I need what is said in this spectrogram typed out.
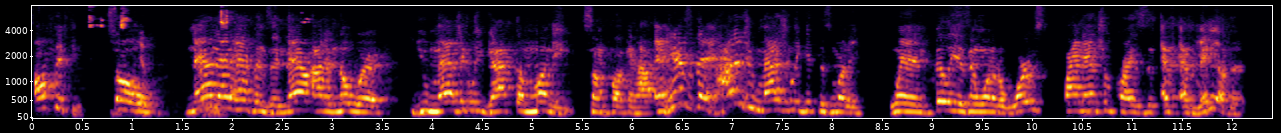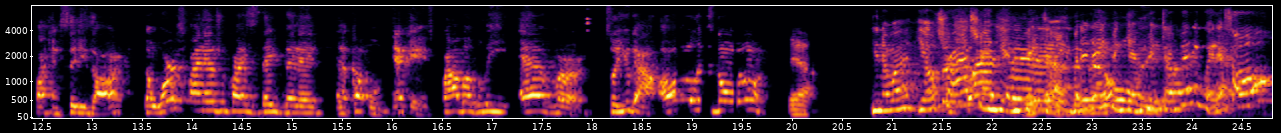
All 50. So Yep. now that happens, and now out of nowhere, you magically got the money some fucking how. And here's the thing: how did you magically get this money when Philly is in one of the worst financial crises, as, as many other fucking cities are, the worst financial crisis they've been in in a couple decades, probably ever. So you got all this going on. Yeah. You know what? Your The trash, trash ain't getting man picked up, but it ain't been getting over picked up anyway. That's all.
